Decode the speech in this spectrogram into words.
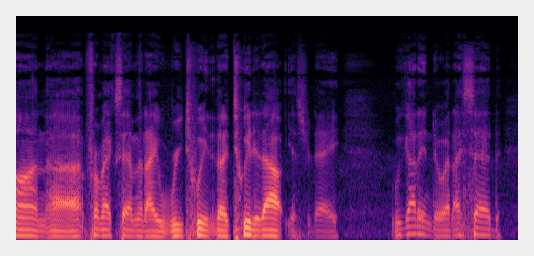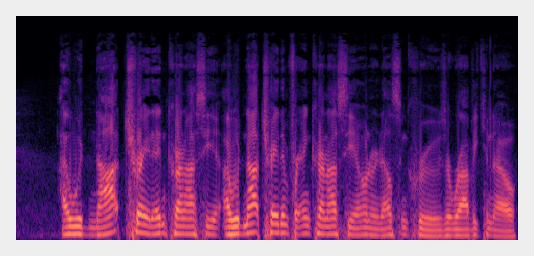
on uh, from XM that I retweeted that I tweeted out yesterday. We got into it. I said I would not trade Encarnacion. I would not trade him for Encarnacion or Nelson Cruz or Robbie Cano.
